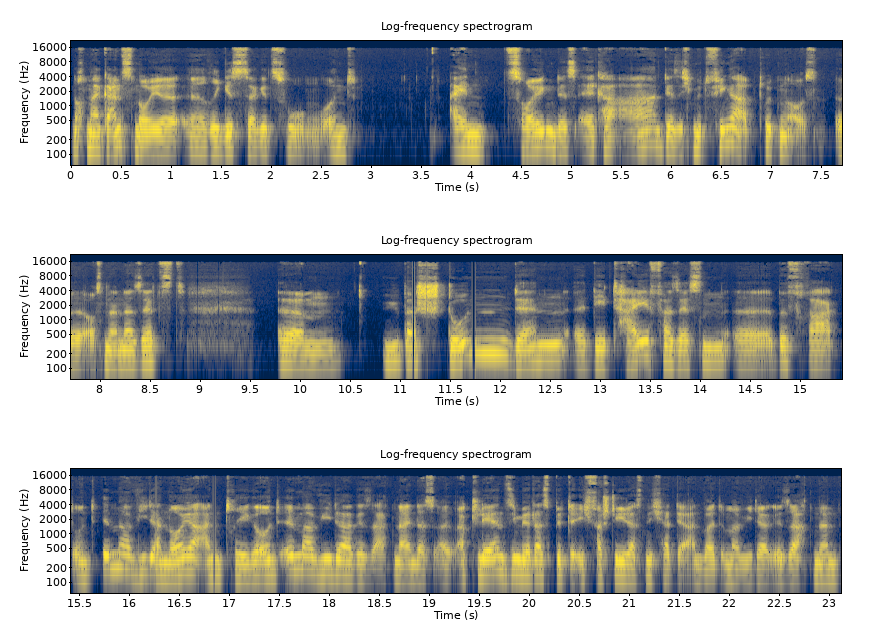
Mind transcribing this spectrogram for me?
nochmal ganz neue äh, Register gezogen und ein Zeugen des LKA, der sich mit Fingerabdrücken aus, äh, auseinandersetzt, ähm, über Stunden äh, detailversessen äh, befragt und immer wieder neue Anträge und immer wieder gesagt, nein, das äh, erklären Sie mir das bitte, ich verstehe das nicht, hat der Anwalt immer wieder gesagt. Und dann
